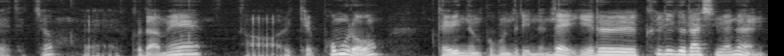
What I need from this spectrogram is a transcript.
예, 됐죠? 예, 그 다음에 어, 이렇게 폼으로 되어 있는 부분들이 있는데 얘를 클릭을 하시면은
